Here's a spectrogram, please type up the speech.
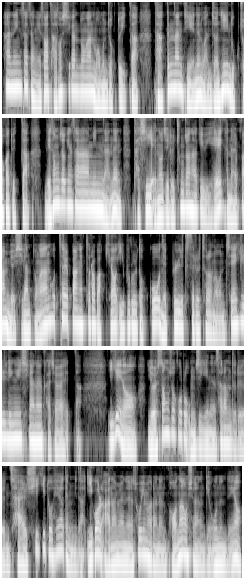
한 행사장에서 5시간 동안 머문 적도 있다. 다 끝난 뒤에는 완전히 녹초가 됐다. 내성적인 사람인 나는 다시 에너지를 충전하기 위해 그날 밤 몇 시간 동안 호텔 방에 틀어박혀 이불을 덮고 넷플릭스를 틀어놓은 채 힐링의 시간을 가져야 했다. 이게요, 열성적으로 움직이는 사람들은 잘 쉬기도 해야 됩니다. 이걸 안 하면은 소위 말하는 번아웃이라는 게 오는데요.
